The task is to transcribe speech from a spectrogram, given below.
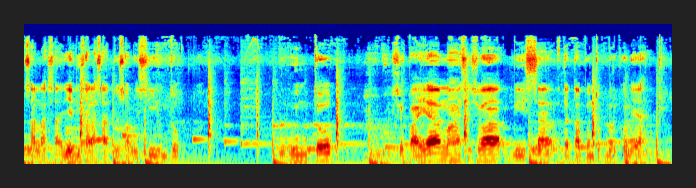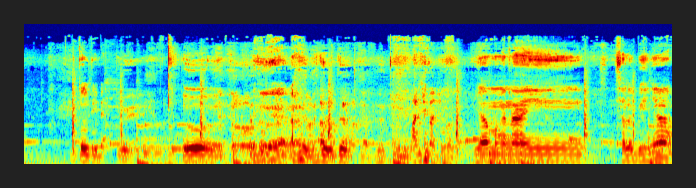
salah saja jadi salah satu solusi untuk untuk supaya mahasiswa bisa tetap untuk berkuliah. Betul tidak? Betul. Iya, betul, betul, betul. lanjut lanjut Bang. Ya mengenai selebihnya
